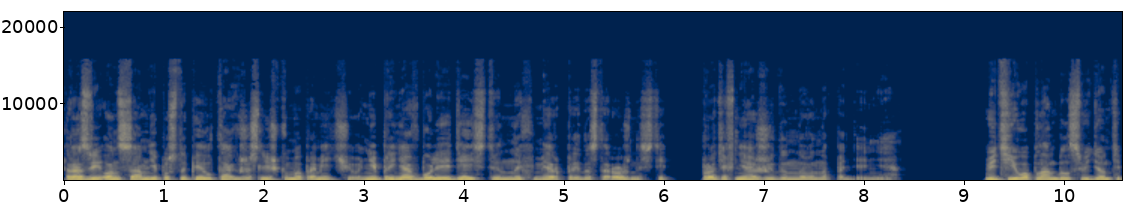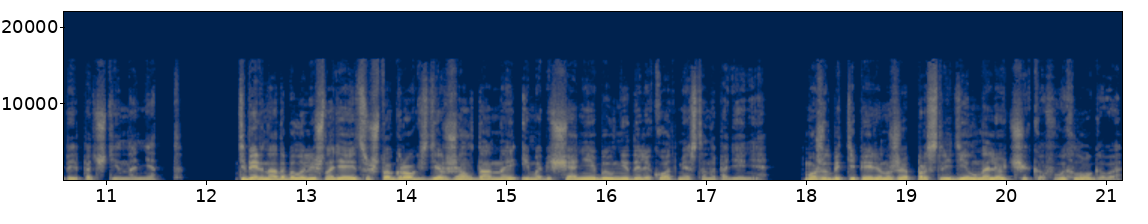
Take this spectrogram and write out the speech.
Разве он сам не поступил так же слишком опрометчиво, не приняв более действенных мер предосторожности против неожиданного нападения? Ведь его план был сведен теперь почти на нет. Теперь надо было лишь надеяться, что Грок сдержал данное им обещание и был недалеко от места нападения. Может быть, теперь он уже проследил налетчиков в их логово.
